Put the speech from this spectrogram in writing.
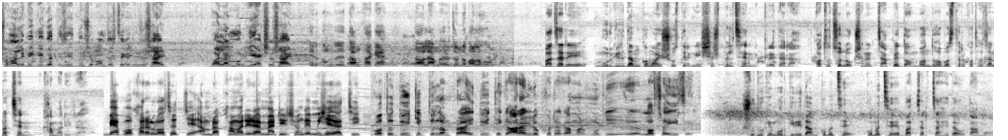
সোনালি বিক্রি করতেছি দুশো পঞ্চাশ থেকে দুশো ষাট। ব্রয়লার মুরগি একশো ষাট। এরকম যদি দাম থাকে তাহলে আমাদের জন্য ভালো হবে। বাজারে মুরগির দাম কমায় স্বস্তির নিঃশ্বাস ফেলছেন ক্রেতারা। অথচ লোকসানের চাপে দমবন্ধ অবস্থার কথা জানাচ্ছেন খামারিরা। ব্যাপক হারে লস হচ্ছে আমরা খামারিরা মাটির সঙ্গে মিশে যাচ্ছি। গত দুই টিপ তুললাম প্রায় দুই থেকে আড়াই লক্ষ টাকা আমার মুরগি লস হয়ে গেছে। শুধু কি মুরগিরই দাম কমেছে? কমেছে বাচ্চার চাহিদা ও দামও।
